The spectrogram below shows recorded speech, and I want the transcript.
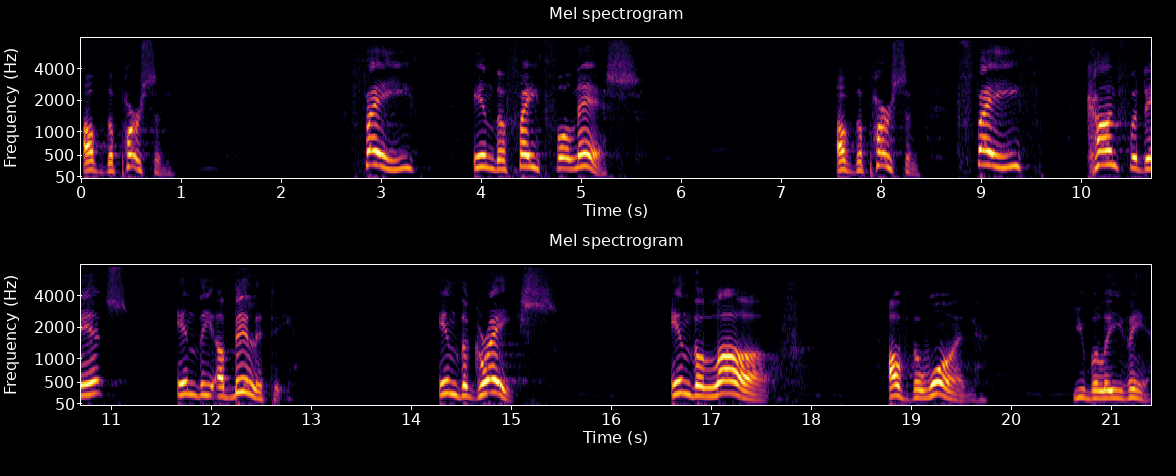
of the person. Faith in the faithfulness of the person. Faith, confidence in the ability, in the grace, in the love of the one you believe in.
